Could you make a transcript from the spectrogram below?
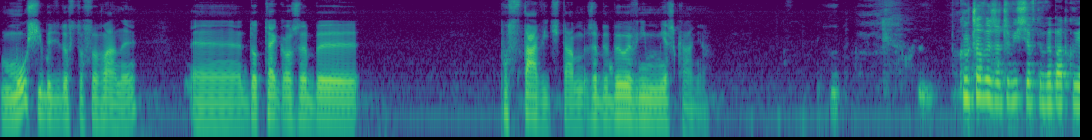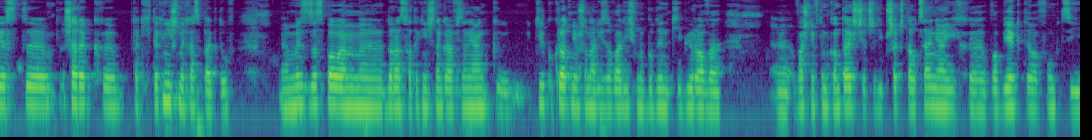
musi być dostosowany e, do tego, żeby postawić tam, żeby były w nim mieszkania. Kluczowy rzeczywiście w tym wypadku jest e, szereg takich technicznych aspektów. My z zespołem doradztwa technicznego Avison Young kilkukrotnie już analizowaliśmy budynki biurowe właśnie w tym kontekście, czyli przekształcenia ich w obiekty o funkcji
